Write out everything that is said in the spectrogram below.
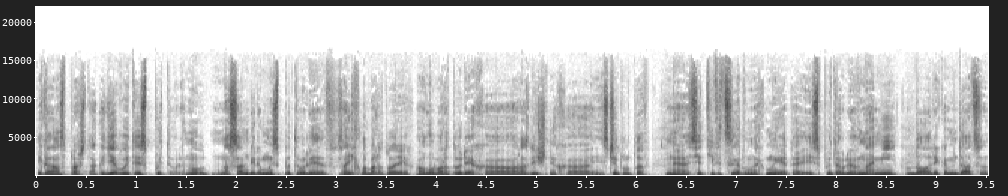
И когда нас спрашивают, а где вы это испытывали? Ну, на самом деле мы испытывали в своих лабораториях, в лабораториях э, различных э, институтов э, сертифицированных. Мы это испытывали в НАМИ, дал рекомендацию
